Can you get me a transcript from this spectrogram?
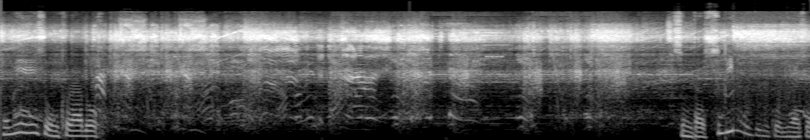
ผมให้สูงคราโด死んだシの文庫にあそ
